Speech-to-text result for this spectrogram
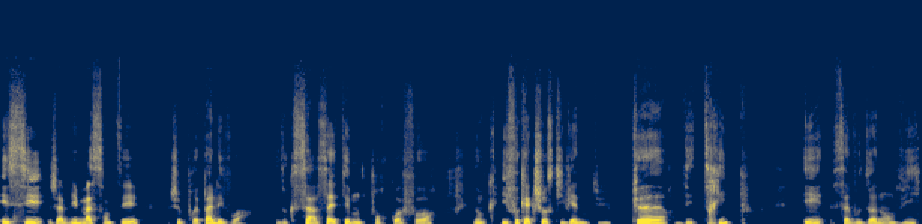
et si j'abîme ma santé, je pourrais pas les voir. donc ça, ça a été mon pourquoi fort. Donc il faut quelque chose qui vienne du cœur, des tripes, et ça vous donne envie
